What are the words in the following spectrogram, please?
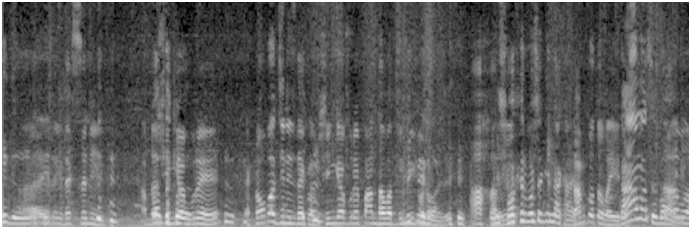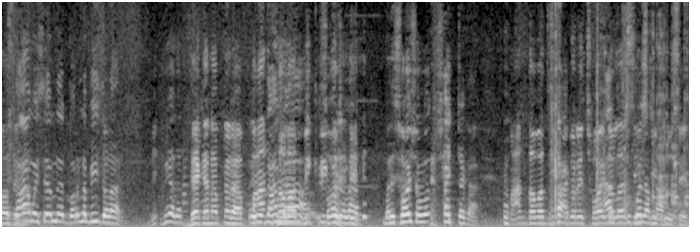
এই যে দেখছেনই। আমরা সিঙ্গাপুরে একটা অবাক জিনিস দেখলাম সিঙ্গাপুরে পান্তা ভাত বিক্রি হয়। মানে শখের বসে কিনা খায়? দাম কত ভাই দাম আছে ভাই। দাম না? হইছে আপনার ধরেন না বিশ ডলার দেখেন আপনারা পান্তা ভাত বিক্রি ছয় করে। মানে ছয়শো ষাট টাকা। পান্তা ভাত বিক্রি করে ছয় আর ডলার কিছু কইলাম সিক্সটি না। পার্সেন্ট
